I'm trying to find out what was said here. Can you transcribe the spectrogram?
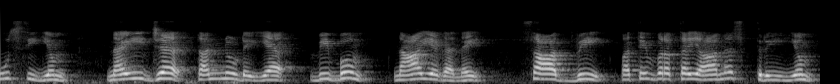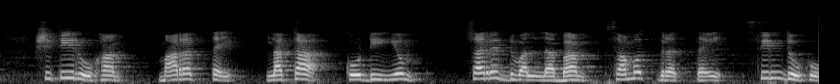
ஊசியும் நைஜ தன்னுடைய விபும் நாயகனை சாத்வி பதிவிரத்தையான ஸ்திரீயும் ஷிதிருகம் மரத்தை லதா கொடியும் சருத்வல்லபம் சமுத்திரத்தை சிந்துகு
